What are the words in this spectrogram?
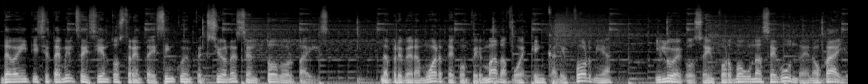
de 27.635 infecciones en todo el país. La primera muerte confirmada fue en California y luego se informó una segunda en Ohio.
